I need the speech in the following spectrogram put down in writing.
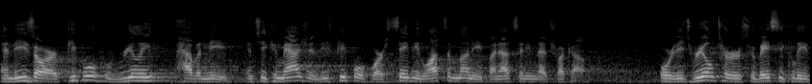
And these are people who really have a need. And so you can imagine these people who are saving lots of money by not sending that truck out. Or these realtors who basically,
